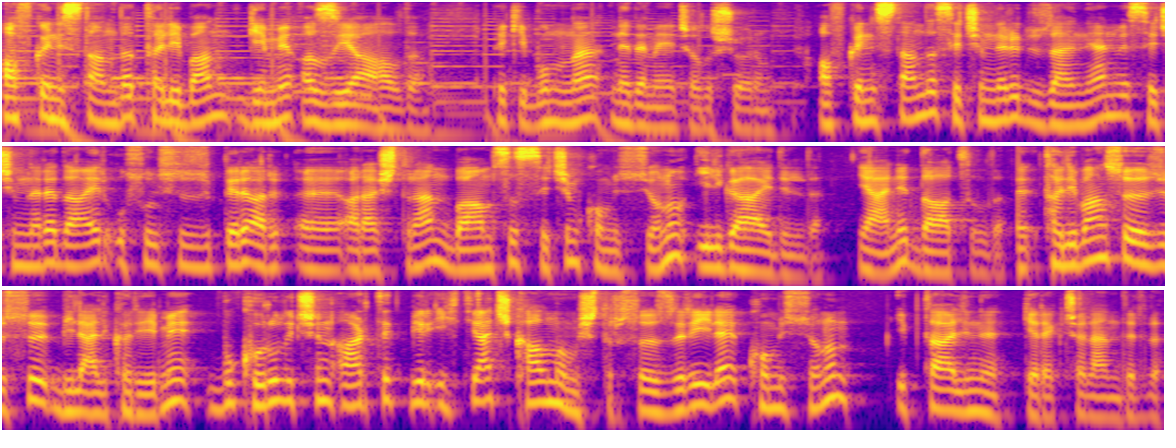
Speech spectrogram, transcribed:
Afganistan'da Taliban gemi azıya aldı. Peki bununla ne demeye çalışıyorum? Afganistan'da seçimleri düzenleyen ve seçimlere dair usulsüzlükleri ar- e, araştıran Bağımsız Seçim Komisyonu ilga edildi. Yani dağıtıldı. E, Taliban sözcüsü Bilal Karimi bu kurul için artık bir ihtiyaç kalmamıştır sözleriyle komisyonun iptalini gerekçelendirdi.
